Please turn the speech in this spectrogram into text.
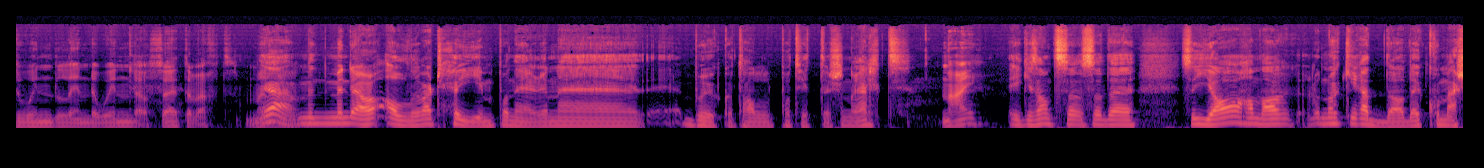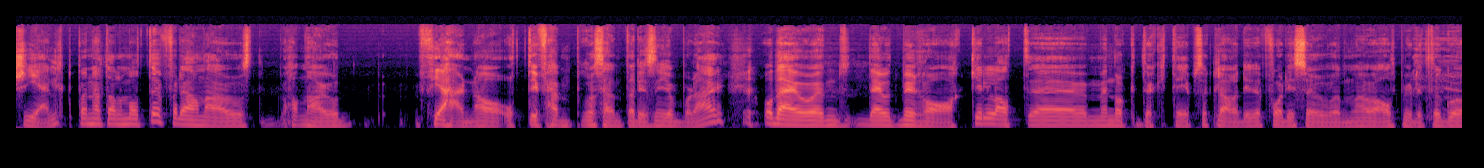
dwindle in the windows etter hvert. Men, ja, men, men det har aldri vært høyimponerende brukertall på Twitter generelt. Nei. Ikke sant? Så, så, det, så ja, han har nok redda det kommersielt på en helt annen måte, for han, har jo- han har jo fjerna 85% av de som jobber der. Og det er jo, en, det er jo et mirakel at uh, med nok ducktape så klarer de å få de serverne og alt mulig til å, gå,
